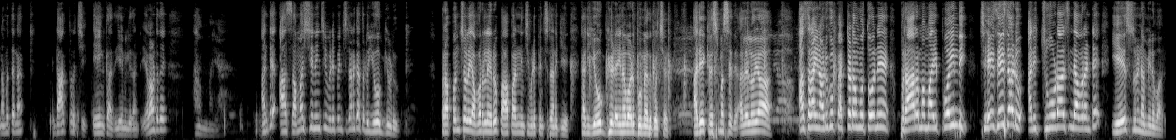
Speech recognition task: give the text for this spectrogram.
నమ్ముతానా? డాక్టర్ వచ్చి ఏం కాదు ఏమి లేదంటే. ఎలా ఉంటుంది? అమ్మయ్య! అంటే ఆ సమస్య నుంచి విడిపించడానికి అతడు యోగ్యుడు. ప్రపంచంలో ఎవరు లేరు పాపాన్ని నుంచి విడిపించడానికి కానీ యోగ్యుడైన వాడు భూమి మీదకి వచ్చాడు అదే క్రిస్మస్ ఇది. అలెలోయ అసలు ఆయన అడుగు పెట్టడంతోనే ప్రారంభమైపోయింది. చేసేశాడు అని చూడాల్సింది ఎవరంటే యేసుని నమ్మిన వారు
